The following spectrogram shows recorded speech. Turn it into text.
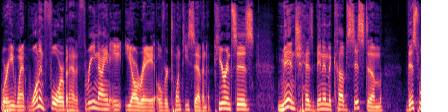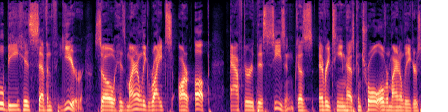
where he went 1 and 4 but had a 3.98 ERA over 27 appearances. Minch has been in the Cubs system. This will be his seventh year. So his minor league rights are up after this season because every team has control over minor leaguers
